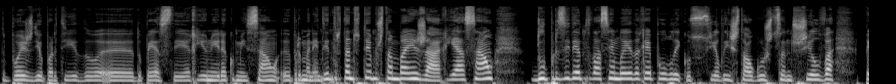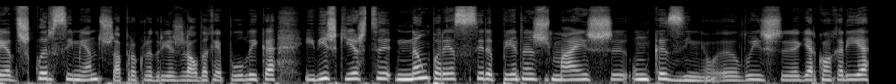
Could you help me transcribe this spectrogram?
depois de o partido eh, do PSD reunir a Comissão Permanente. Entretanto, temos também já a reação do Presidente da Assembleia da República, o socialista Augusto Santos Silva, pede esclarecimentos à Procuradoria-Geral da República e diz que este não parece ser apenas mais um casinho. Luís Aguiar Conraria,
